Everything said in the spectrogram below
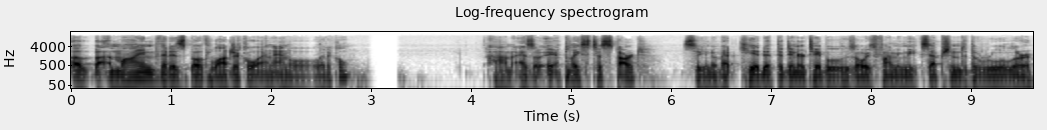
a, a mind that is both logical and analytical um, as a, a place to start. So, you know, that kid at the dinner table who's always finding the exception to the rule or,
